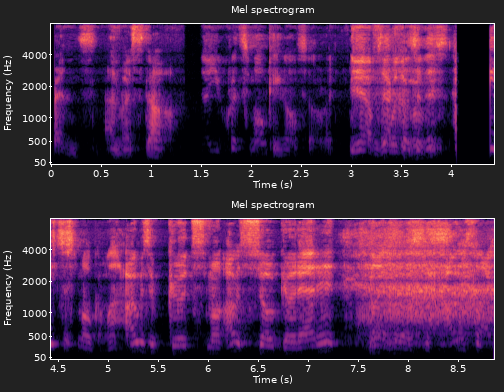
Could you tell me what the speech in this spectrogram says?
friends and my staff. Now you quit smoking also, right? Yeah, is that because of this? I used to smoke a lot. I was a good smoke. I was so good at it. I was like,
